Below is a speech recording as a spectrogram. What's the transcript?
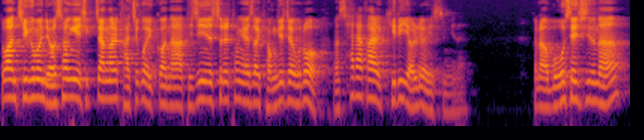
또한 지금은 여성이 직장을 가지고 있거나 비즈니스를 통해서 경제적으로 살아갈 길이 열려 있습니다. 그러나 모세 시대나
